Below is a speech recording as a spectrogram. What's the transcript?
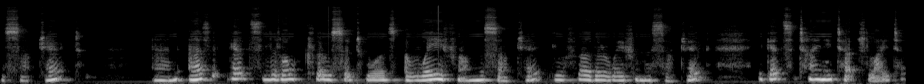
the subject. And as it gets a little closer towards away from the subject, a little further away from the subject, it gets a tiny touch lighter.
